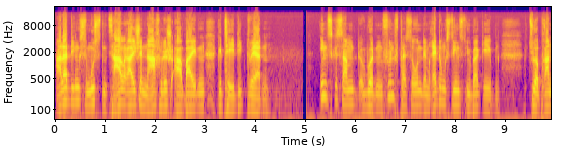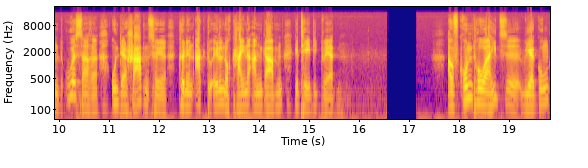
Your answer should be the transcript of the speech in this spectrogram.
allerdings mussten zahlreiche Nachlöscharbeiten getätigt werden. Insgesamt wurden fünf Personen dem Rettungsdienst übergeben. Zur Brandursache und der Schadenshöhe können aktuell noch keine Angaben getätigt werden Aufgrund hoher Hitzewirkung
